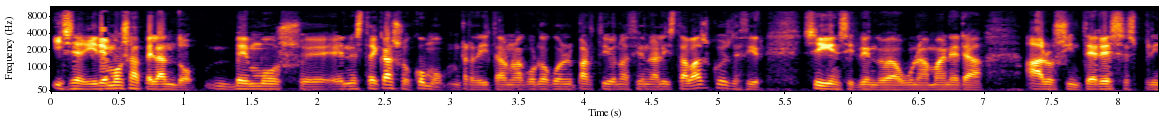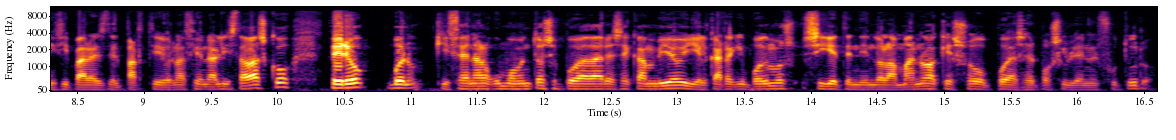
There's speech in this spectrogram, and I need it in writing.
y seguiremos apelando. Vemos eh, en este caso cómo reeditar un acuerdo con el Partido Nacionalista Vasco, es decir, siguen sirviendo de alguna manera a los intereses principales del Partido Nacionalista Vasco, pero bueno, quizá en algún momento se pueda dar ese cambio y el Carrequín Podemos sigue tendiendo la mano a que eso pueda ser posible en el futuro.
